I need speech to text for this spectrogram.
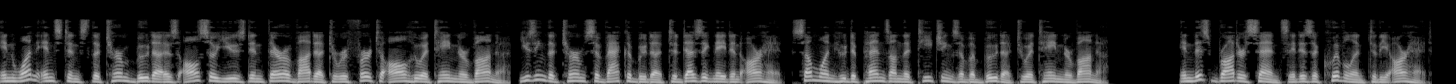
In one instance the term Buddha is also used in Theravada to refer to all who attain nirvana, using the term Savakabuddha to designate an arhat, someone who depends on the teachings of a Buddha to attain nirvana. In this broader sense it is equivalent to the arhat.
